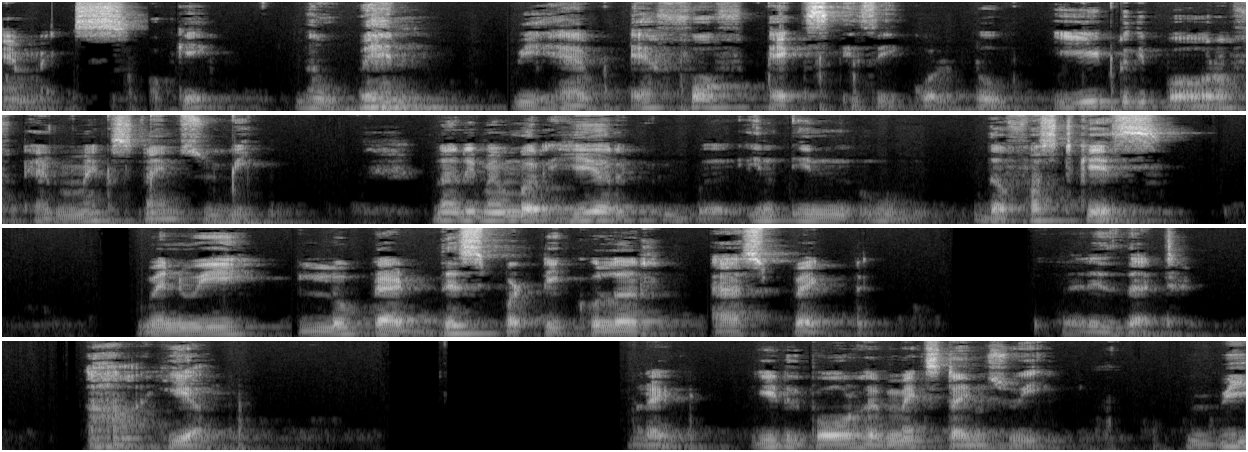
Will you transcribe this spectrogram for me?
mx. Okay? Now when we have f of x is equal to e to the power of mx times v. Now remember here in in the first case when we looked at this particular aspect where is that? Uh, here. Right? e to the power of mx times v. We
